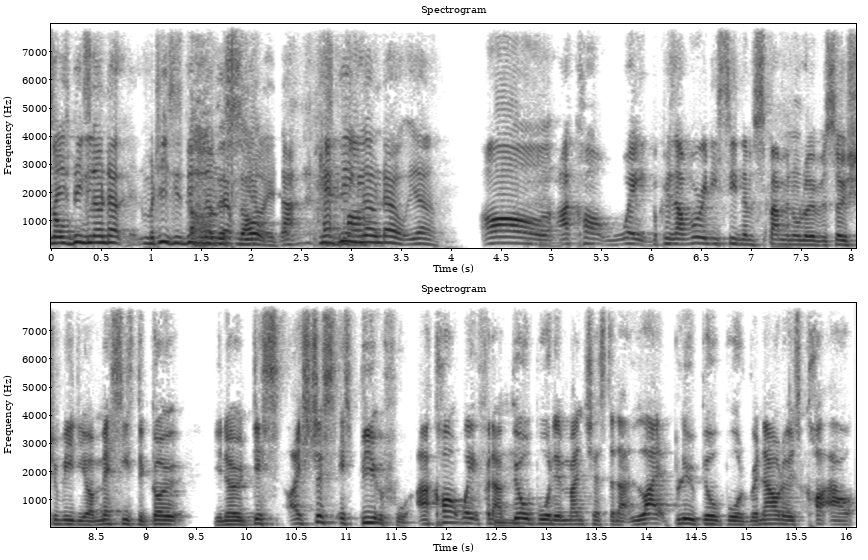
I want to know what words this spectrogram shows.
No, he's being loaned out. Matisse is being oh, loaned out. That he's being loaned out. Yeah. Oh, I can't wait because I've already seen them spamming all over social media. Messi's the goat. You know, this it's just it's beautiful. I can't wait for that mm. billboard in Manchester, that light blue billboard. Ronaldo's cut out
